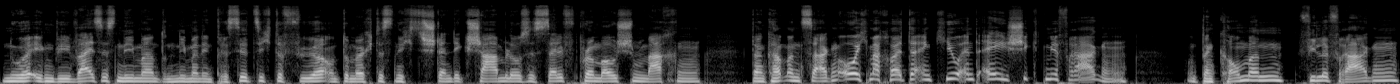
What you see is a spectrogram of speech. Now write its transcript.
nur irgendwie weiß es niemand und niemand interessiert sich dafür und du möchtest nicht ständig schamlose Self-Promotion machen, dann kann man sagen, oh, ich mache heute ein QA, schickt mir Fragen. Und dann kommen viele Fragen,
